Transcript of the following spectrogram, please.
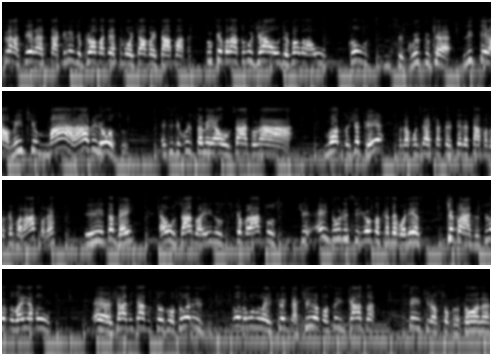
trazer esta grande prova, 18ª etapa do Campeonato Mundial de Fórmula 1 com um circuito que é literalmente maravilhoso. Esse circuito também é usado na MotoGP, quando acontece a terceira etapa do campeonato, né? E também é usado aí nos campeonatos de Endurance e outras categorias de base. Os pilotos já vão é, já ligados seus motores, todo mundo na expectativa, você em casa, sente na sua protona,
